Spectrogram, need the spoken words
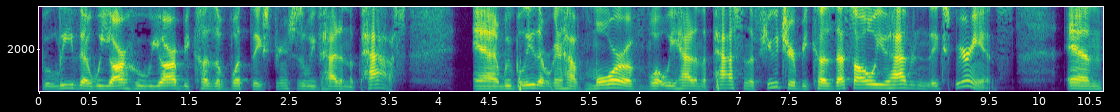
believe that we are who we are because of what the experiences we've had in the past. And we believe that we're going to have more of what we had in the past in the future because that's all we have experienced. And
